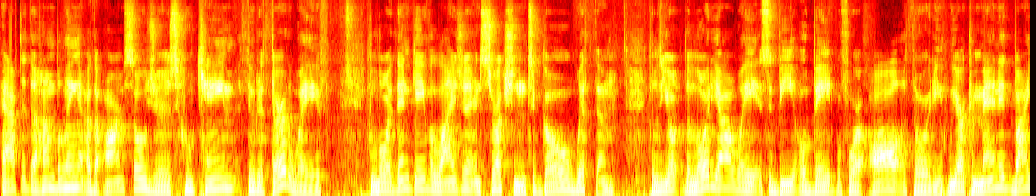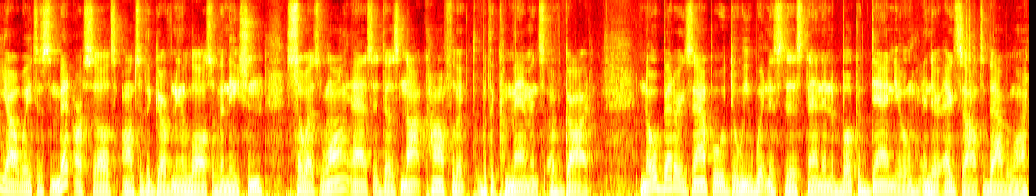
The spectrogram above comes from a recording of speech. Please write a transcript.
After the humbling of the armed soldiers who came through the third wave, the Lord then gave Elijah instruction to go with them. The, Lord Yahweh is to be obeyed before all authority. We are commanded by Yahweh to submit ourselves unto the governing laws of a nation, so as long as it does not conflict with the commandments of God. No better example do we witness this than in the book of Daniel in their exile to Babylon.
